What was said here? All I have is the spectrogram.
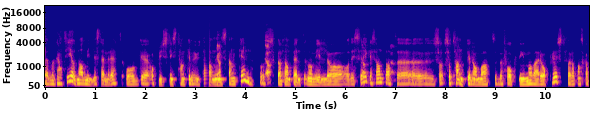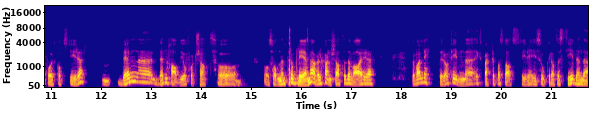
demokrati og den alminnelige stemmerett og uh, opplysningstanken og utdanningstanken hos ja. bl.a. Bentham og Mill og, og disse. ikke sant? At, uh, så, så, tanken om at befolkningen må være opplyst for at man skal få et godt styre. Den, eh, den, har vi jo fortsatt. Og, og sånn. Men problemet er vel kanskje at det var, det var lettere å finne eksperter på statsstyret i Sokrates tid enn det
